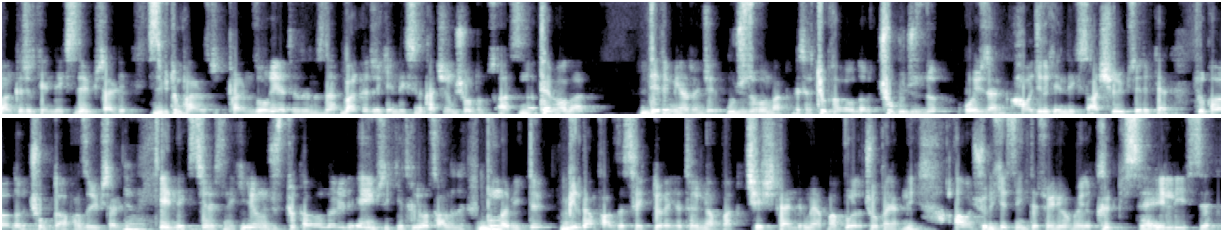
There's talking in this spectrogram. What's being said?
bankacılık endeksi de yükseldi. Siz bütün paranızı oraya yatırdığınızda bankacılık endeksini kaçırmış oldunuz. Aslında temel olarak Dedim ya az önce ucuzu bulmak. Mesela Türk Hava Yolları çok ucuzdu. O yüzden havacılık endeksi aşırı yükselirken Türk Hava Yolları çok daha fazla yükseldi. Evet. Endeks içerisindeki en ucuz Türk Hava Yolları ile en yüksek getiri o sağladı. Bununla birlikte birden fazla sektöre yatırım yapmak, çeşitlendirme yapmak burada çok önemli. Ama şunu kesinlikle söylüyorum. Öyle 40 hisse, 50 hisse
